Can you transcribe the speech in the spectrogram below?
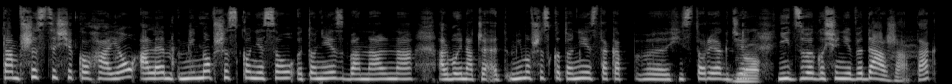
tam wszyscy się kochają, ale mimo wszystko nie są, to nie jest banalna, albo inaczej, mimo wszystko to nie jest taka historia, gdzie No. nic złego się nie wydarza, tak?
